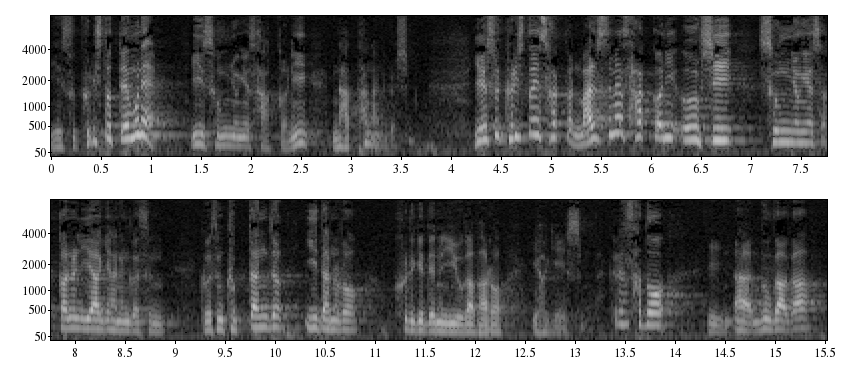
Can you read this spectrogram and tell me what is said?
예수 그리스도 때문에 이 성령의 사건이 나타난 것입니다. 예수 그리스도의 사건, 말씀의 사건이 없이 성령의 사건을 이야기하는 것은 그것은 극단적 이단으로 흐르게 되는 이유가 바로 여기에 있습니다. 그래서 사도 아, 누가가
